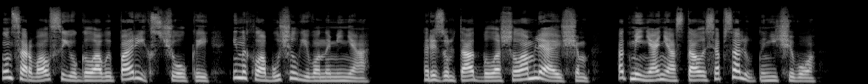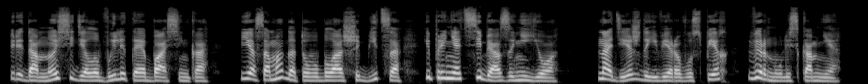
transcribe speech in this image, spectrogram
он сорвал с ее головы парик с челкой и нахлобучил его на меня. Результат был ошеломляющим. От меня не осталось абсолютно ничего. Передо мной сидела вылитая басенька. Я сама готова была ошибиться и принять себя за нее. Надежда и вера в успех вернулись ко мне.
